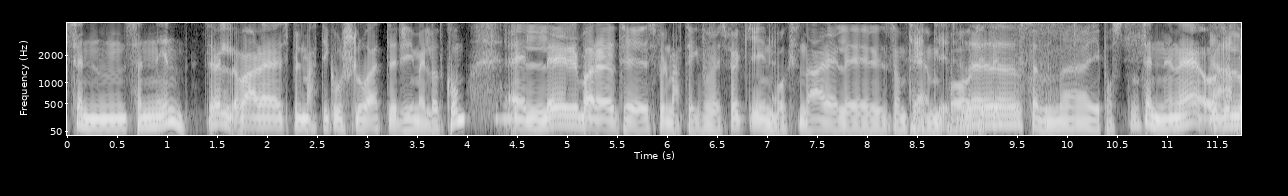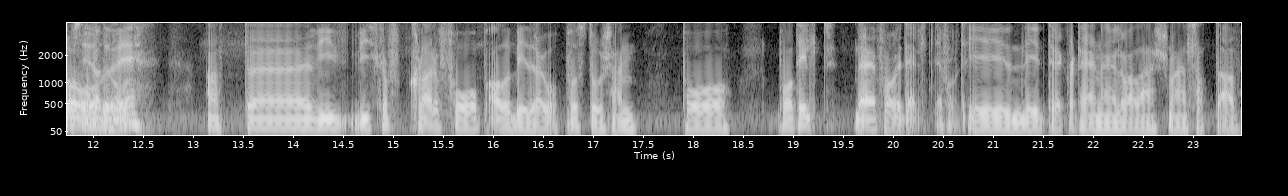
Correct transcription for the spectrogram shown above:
Send, send inn til vel, hva er det, spillmaticoslo etter gmail.com. Eller bare til Spillmatic på Facebook, i innboksen der, eller som PM på Twitter. Eller send i posten. Send inn det, og så Ja, lover vi at uh, vi, vi skal klare å få opp alle bidrag opp på storskjerm på, på Tilt. Det får vi til. Det får vi til. I de tre kvarterene eller hva det er som er satt av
